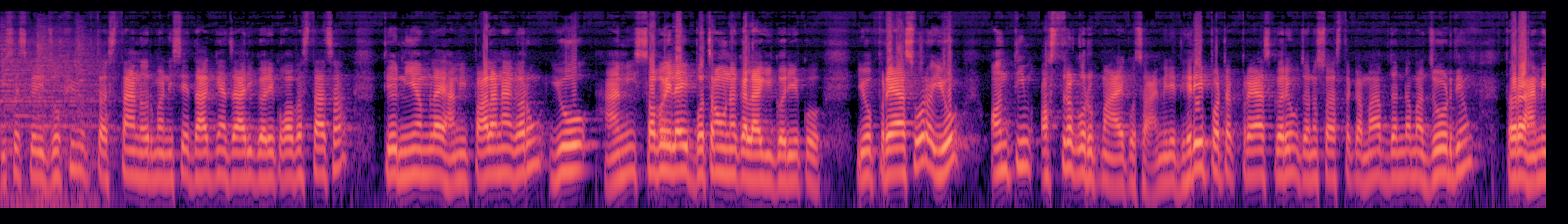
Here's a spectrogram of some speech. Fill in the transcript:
विशेष गरी जोखिमयुक्त स्थानहरूमा निषेधाज्ञा जारी गरेको अवस्था छ। त्यो नियमलाई हामी पालना गरौँ। यो हामी सबैलाई बचाउनका लागि गरिएको यो प्रयास हो र यो अन्तिम अस्त्रको रूपमा आएको छ। हामीले धेरै पटक प्रयास गऱ्यौँ जनस्वास्थ्यका मापदण्डमा जोड दियौँ तर हामी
